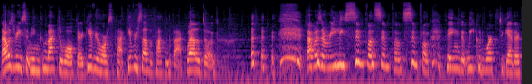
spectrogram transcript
that was recent. You can come back to walk there. Give your horse a pat. Give yourself a pat in the back. Well done. that was a really simple, simple, simple thing that we could work together.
